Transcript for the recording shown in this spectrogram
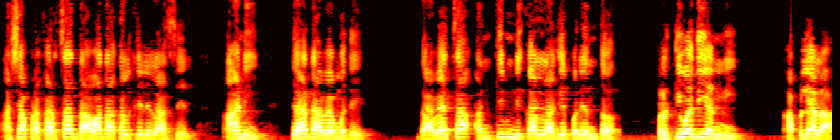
अशा प्रकारचा दावा दाखल केलेला असेल आणि त्या दाव्यामध्ये दाव्याचा अंतिम निकाल लागेपर्यंत प्रतिवादी यांनी आपल्याला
